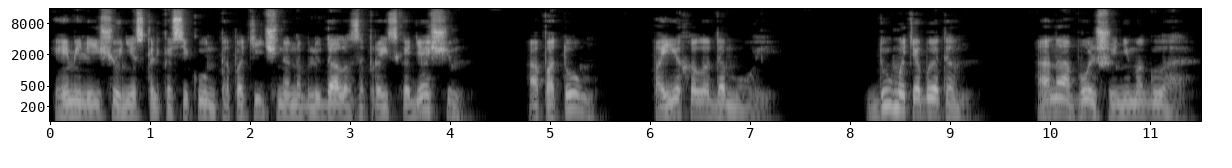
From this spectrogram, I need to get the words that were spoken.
Эмили еще несколько секунд апатично наблюдала за происходящим, а потом поехала домой. Думать об этом она больше не могла.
